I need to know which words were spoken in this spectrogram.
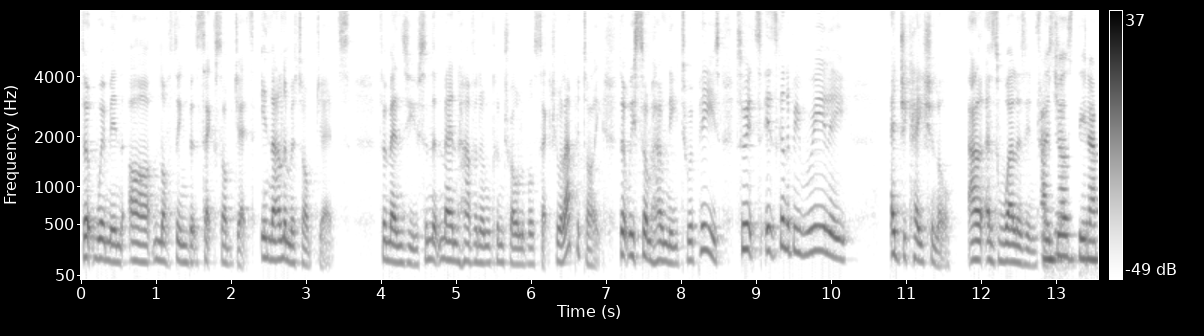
that women are nothing but sex objects, inanimate objects for men's use, and that men have an uncontrollable sexual appetite that we somehow need to appease. So it's it's going to be really educational as well as interesting. I just did a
